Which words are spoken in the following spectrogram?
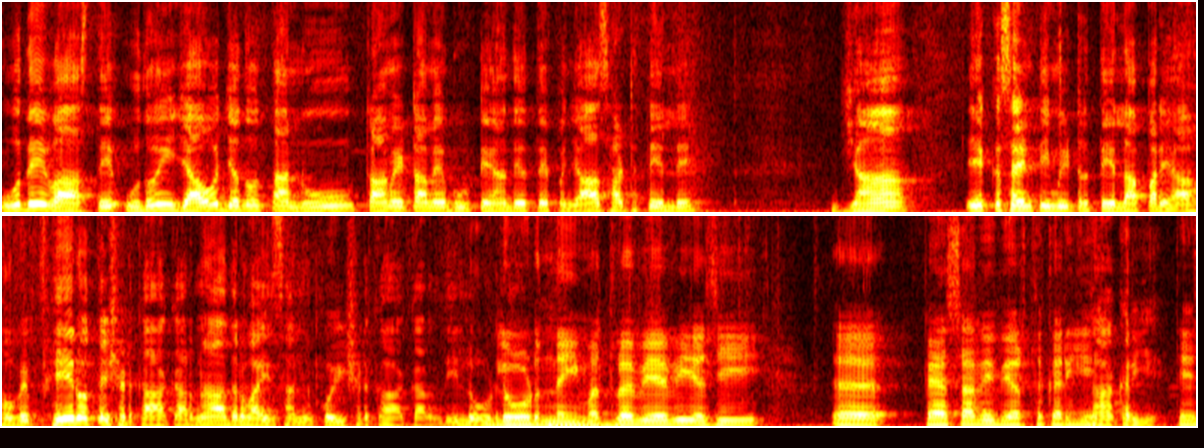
ਉਹਦੇ ਵਾਸਤੇ ਉਦੋਂ ਹੀ ਜਾਓ ਜਦੋਂ ਤੁਹਾਨੂੰ ਟਾਵੇਂ ਟਾਵੇਂ ਬੂਟਿਆਂ ਦੇ ਉੱਤੇ 50 60 ਤੇਲੇ ਜਾਂ 1 ਸੈਂਟੀਮੀਟਰ ਤੇਲਾ ਭਰਿਆ ਹੋਵੇ ਫਿਰ ਉੱਤੇ ਛਿੜਕਾਅ ਕਰਨਾ ਅਦਰਵਾਈਜ਼ ਸਾਨੂੰ ਕੋਈ ਛਿੜਕਾਅ ਕਰਨ ਦੀ ਲੋੜ ਲੋੜ ਨਹੀਂ। ਮਤਲਬ ਇਹ ਵੀ ਅਸੀਂ ਅ, ਪੈਸਾ ਵੀ ਵਿਅਰਥ ਕਰੀਏ ਨਾ ਕਰੀਏ। ਤੇ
